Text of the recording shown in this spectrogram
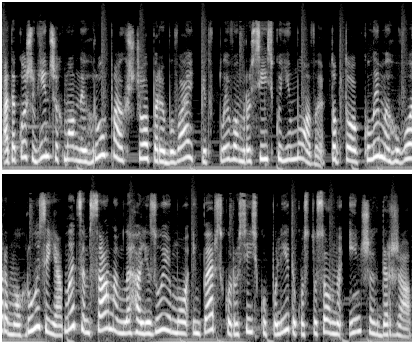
а також в інших мовних групах, що перебувають під впливом російської мови. Тобто, коли ми говоримо Грузія, ми цим самим легалізуємо імперську російську політику стосовно інших держав.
